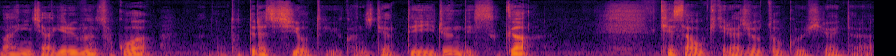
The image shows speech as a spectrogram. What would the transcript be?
う毎日あげる分そこは取って出ししようという感じでやっているんですが今朝起きてラジオトーク開いたら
